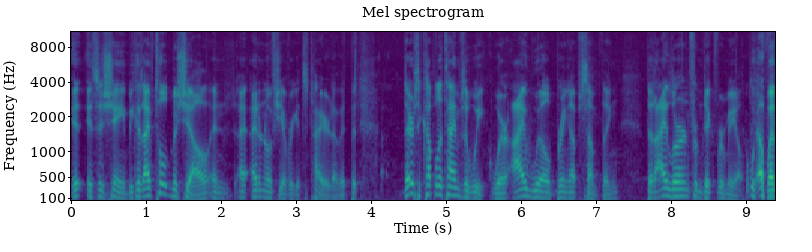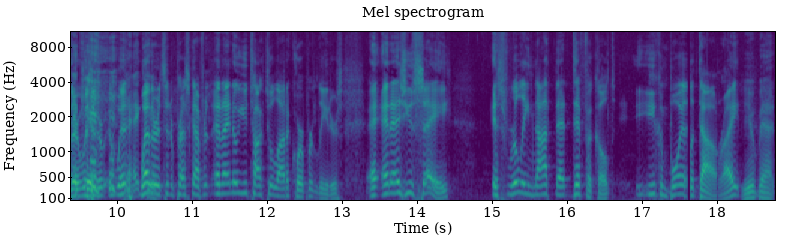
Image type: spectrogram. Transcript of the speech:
it's a shame because I've told Michelle, and I don't know if she ever gets tired of it, but there's a couple of times a week where I will bring up something that I learned from Dick Vermeil, Well, whether it was in you. a, whether it's in a press conference, and I know you talk to a lot of corporate leaders, and, and as you say, it's really not that difficult. You can boil it down, right? You bet.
